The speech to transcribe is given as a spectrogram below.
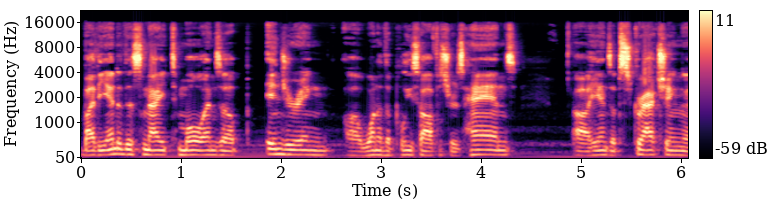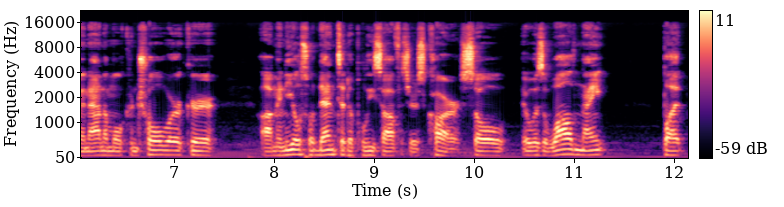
by the end of this night, Moe ends up injuring uh, one of the police officers' hands. Uh, he ends up scratching an animal control worker, um, and he also dented a police officer's car. So it was a wild night, but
